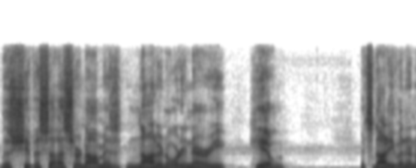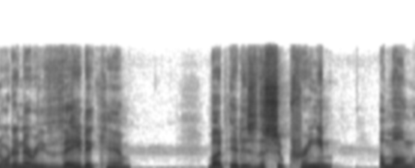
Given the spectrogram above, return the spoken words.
the Shiva Sahasranam is not an ordinary hymn. It's not even an ordinary Vedic hymn, but it is the supreme among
